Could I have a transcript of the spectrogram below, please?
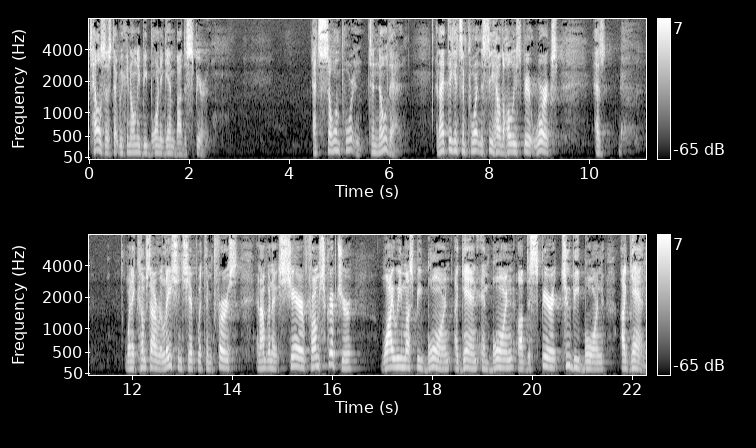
tells us that we can only be born again by the Spirit. That's so important to know that. And I think it's important to see how the Holy Spirit works as when it comes to our relationship with Him first. And I'm going to share from Scripture why we must be born again and born of the Spirit to be born again.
